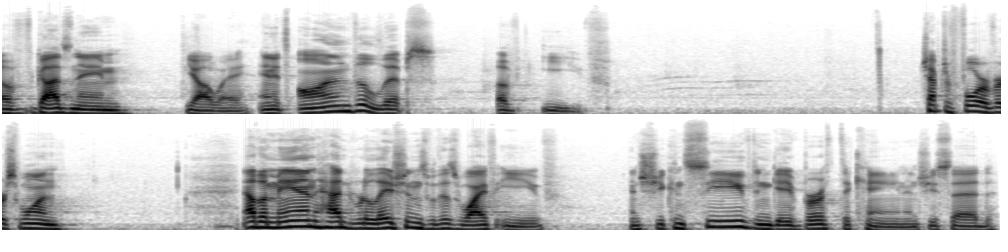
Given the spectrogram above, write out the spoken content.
of God's name, Yahweh, and it's on the lips of Eve. Chapter 4, verse 1. Now the man had relations with his wife Eve, and she conceived and gave birth to Cain. And she said,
